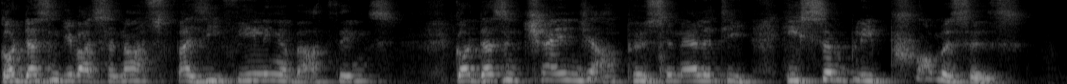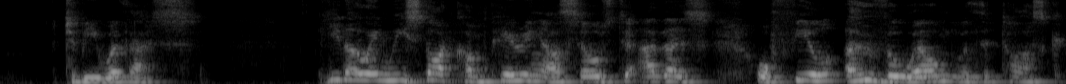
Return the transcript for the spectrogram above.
God doesn't give us a nice fuzzy feeling about things. God doesn't change our personality. He simply promises to be with us. You know, when we start comparing ourselves to others or feel overwhelmed with the task,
